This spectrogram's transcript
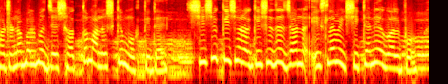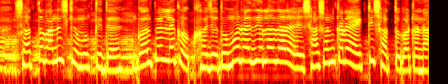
ঘটনা বলব যে সত্য মানুষকে মুক্তি দেয়। শিশু, কিশোর ও কিশোরদের জন্য ইসলামিক শিক্ষা নিয়ে গল্প। সত্য মানুষকে মুক্তি দেয়। গল্পের লেখক হজরত উমর রাজিউল্লাহ দ্বারা শাসন করা একটি সত্য ঘটনা।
